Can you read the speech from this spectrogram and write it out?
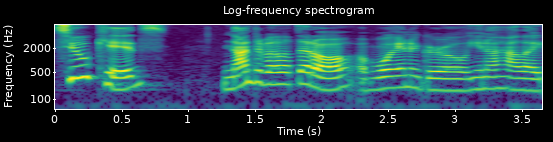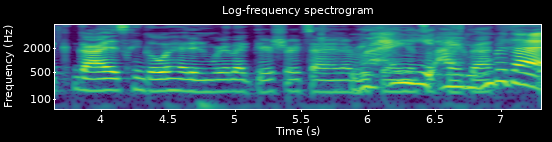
two kids, not developed at all, a boy and a girl. You know how like guys can go ahead and wear like their shirts out and everything and Right, stuff I like remember that. that.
